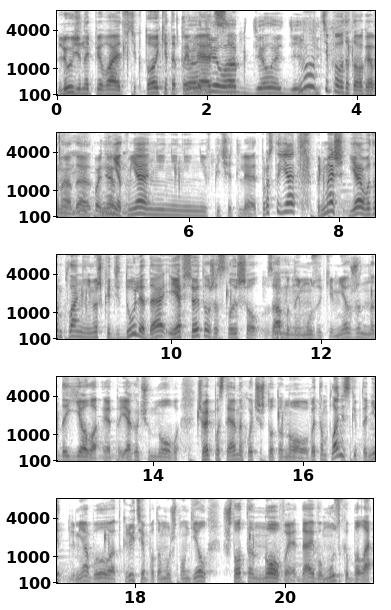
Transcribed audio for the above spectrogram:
люди напевают, в ТикТоке это появляется. Кадиллак делает деньги. Ну, типа вот этого говна, да. Непонятно. Нет, меня не, не, не, не впечатляет. Просто я, понимаешь, я в этом плане немножко дедуля, да, и я все это уже слышал в западной музыке. Мне уже надоело это, я хочу нового. Человек постоянно хочет что-то нового. В этом плане Скриптонит для меня было открытием, потому что он делал что-то новое, да, его музыка была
